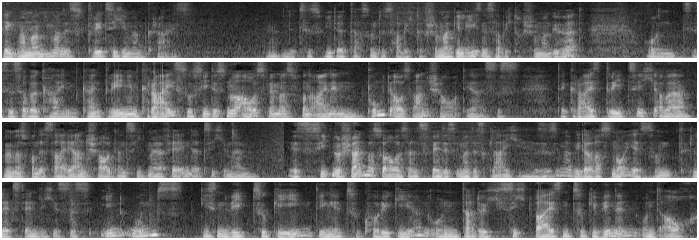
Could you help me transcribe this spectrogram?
Denkt man manchmal, es dreht sich immer im Kreis. Ja, und jetzt ist wieder das und das habe ich doch schon mal gelesen, das habe ich doch schon mal gehört. Und es ist aber kein, kein Drehen im Kreis, so sieht es nur aus, wenn man es von einem Punkt aus anschaut. Ja, es ist, der Kreis dreht sich, aber wenn man es von der Seite anschaut, dann sieht man, er verändert sich immer. Es sieht nur scheinbar so aus, als wäre das immer das Gleiche. Es ist immer wieder was Neues und letztendlich ist es in uns diesen Weg zu gehen, Dinge zu korrigieren und dadurch Sichtweisen zu gewinnen und auch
